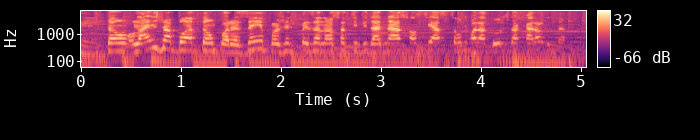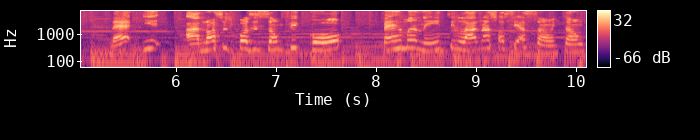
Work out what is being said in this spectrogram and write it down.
Sim. Então, lá em Jaboatão, por exemplo, a gente fez a nossa atividade na Associação de Moradores da Carolina, né? E a nossa exposição ficou permanente lá na associação. Então,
